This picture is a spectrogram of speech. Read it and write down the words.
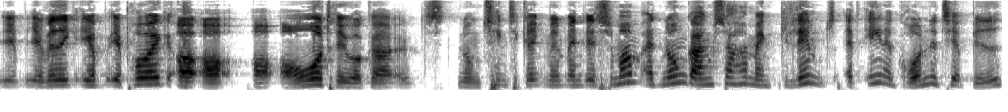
jeg, jeg ved ikke, jeg, jeg prøver ikke at, at, at overdrive og gøre nogle ting til grin, men, men det er som om, at nogle gange så har man glemt, at en af grundene til at bede,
